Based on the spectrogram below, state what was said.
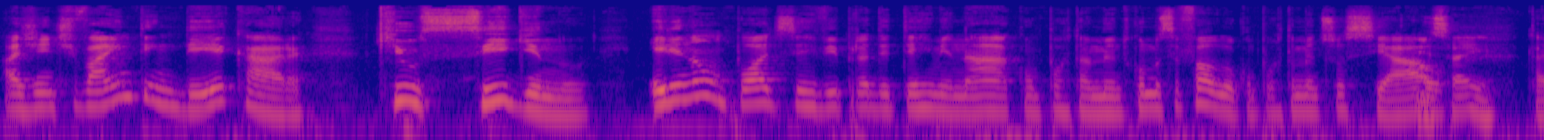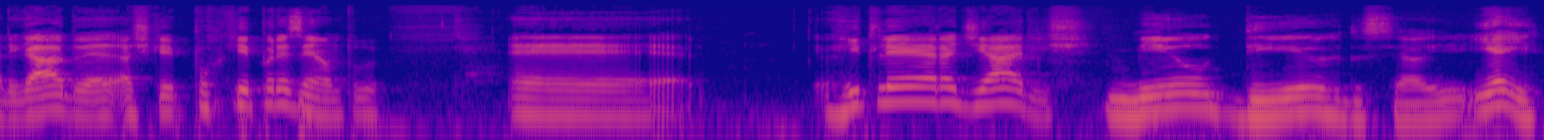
a gente vai entender, cara, que o signo ele não pode servir para determinar comportamento, como você falou, comportamento social. Isso aí. Tá ligado? É, acho que porque, por exemplo, é... Hitler era de Ares. Meu Deus do céu. E, e aí?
